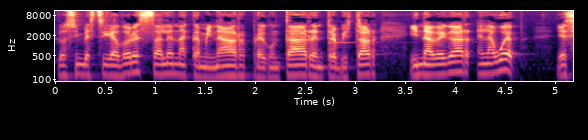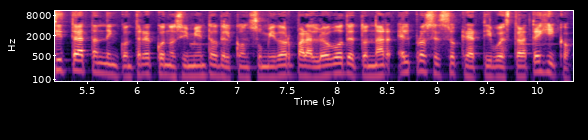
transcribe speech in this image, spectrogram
los investigadores salen a caminar, preguntar, entrevistar y navegar en la web, y así tratan de encontrar conocimiento del consumidor para luego detonar el proceso creativo estratégico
